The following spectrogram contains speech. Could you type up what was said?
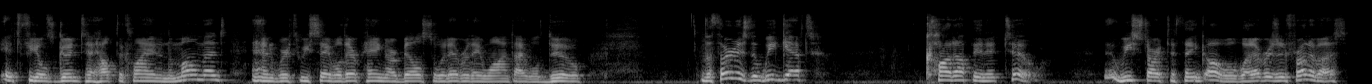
it feels good to help the client in the moment and where we say well they're paying our bills so whatever they want I will do. The third is that we get caught up in it too we start to think oh well whatever's in front of us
